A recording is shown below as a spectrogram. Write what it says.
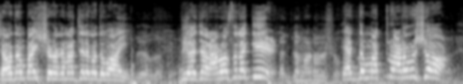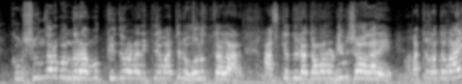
চাওয়া দাম বাইশশো টাকা। না চলে কত ভাই? দুই হাজার। দুই আরও আছে নাকি? একদম মাত্র আঠারোশো। খুব সুন্দর বন্ধুরা মুখী জোড়াটা দেখতে পাচ্ছেন হলুদ কালার। আজকে দুইটা জমানো ডিম সহকারে। মাত্র কত ভাই?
